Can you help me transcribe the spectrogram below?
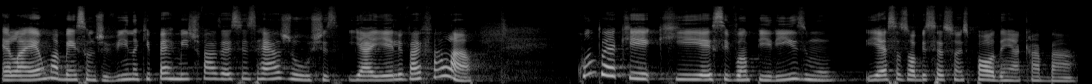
ela é uma bênção divina que permite fazer esses reajustes. E aí ele vai falar quando é que, que esse vampirismo e essas obsessões podem acabar?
